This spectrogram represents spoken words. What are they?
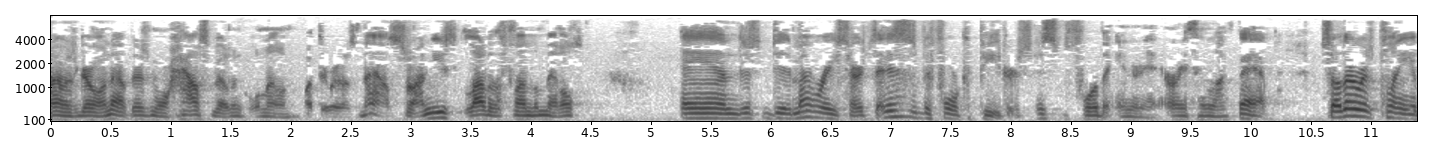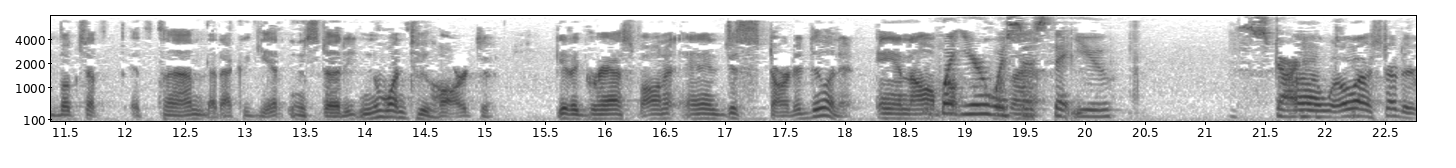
I was growing up, there's more house building going on than what there is now. So I knew a lot of the fundamentals and just did my research. This is before computers. This is before the internet or anything like that. So there was plenty of books at, at the time that I could get and studied, and it wasn't too hard to get a grasp on it, and just started doing it. And all what year was I, this that you started? Uh, well, I started.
